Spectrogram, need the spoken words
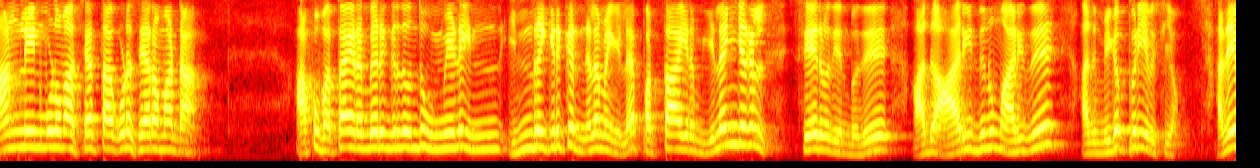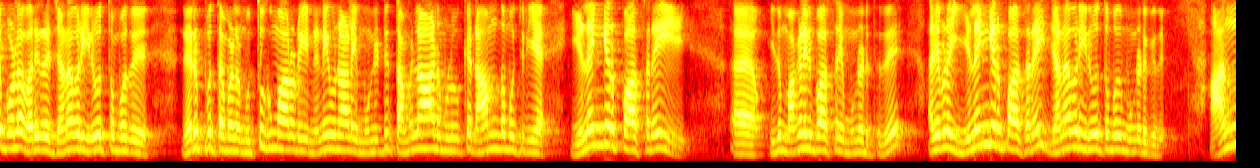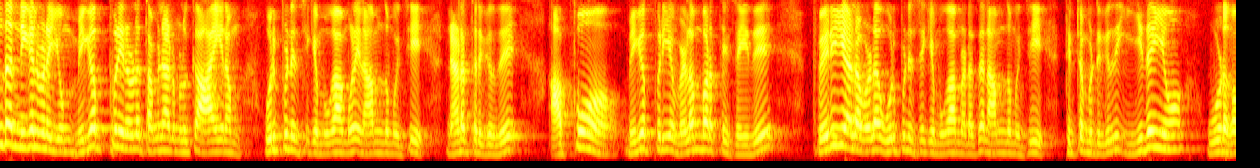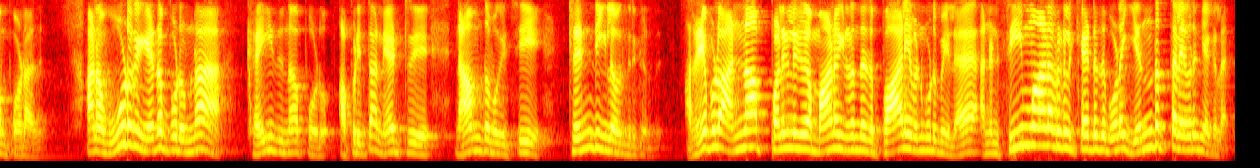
ஆன்லைன் மூலமாக சேர்த்தா கூட சேர மாட்டான். அப்போ பத்தாயிரம் பேருங்கிறது வந்து உண்மையிலே இன் இன்றைக்கு இருக்கிற நிலைமையில் பத்தாயிரம் இளைஞர்கள் சேருவது என்பது அது அரிதினும் அரிது அது மிகப்பெரிய விஷயம். அதே போல் வருகிற ஜனவரி இருபத்தொம்போது நெருப்பு தமிழர் முத்துக்குமாருடைய நினைவு நாளை முன்னிட்டு தமிழ்நாடு முழுக்க நாம் தமிழ்ச்சிய இளைஞர் பாசறை இது மகளிர் பாசறை முன்னெடுத்தது. அதே போல் இளைஞர் பாசறை ஜனவரி இருபத்தொம்போது முன்னெடுக்குது. அந்த நிகழ்விலையும் மிகப்பெரிய அளவில் தமிழ்நாடு முழுக்க ஆயிரம் உறுப்பினர் சிக்க முகாம்களை நாம் தமிழ்ச்சி நடத்திருக்கிறது. அப்போ மிகப்பெரிய விளம்பரத்தை செய்து பெரிய அளவில் உறுப்பினர் சேர்க்கை முகாம் நடத்த நாம் தமிழ்ச்சி திட்டமிட்டுக்கிறது இதையும் ஊடகம் போடாது. ஆனால் ஊடகம் எதை போடும்னா கைதுனா போடும். அப்படித்தான் நேற்று நாம் தமிழ்ச்சி ட்ரெண்டிங்கில் வந்திருக்கிறது. அதே போல் அண்ணா பல்கலைக்கழக மாணவிகள் இருந்த இந்த பாலியல் வன்கொடுமையில் அண்ணன் சீமானவர்கள் கேட்டது போல எந்த தலைவரும் கேட்கல.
